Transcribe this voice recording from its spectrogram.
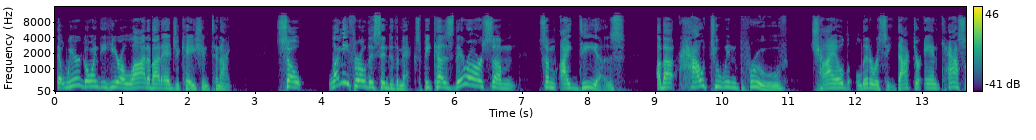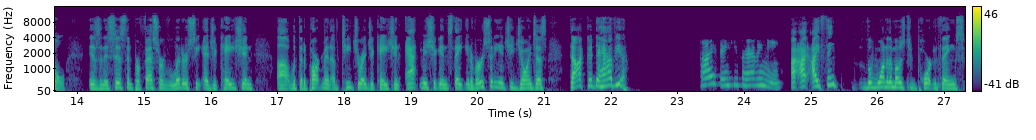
that we're going to hear a lot about education tonight. So let me throw this into the mix because there are some some ideas about how to improve child literacy. Dr. Ann Castle is an assistant professor of literacy education uh, with the Department of Teacher Education at Michigan State University, and she joins us. Doc, good to have you. Hi, thank you for having me. I, I think the one of the most important things,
